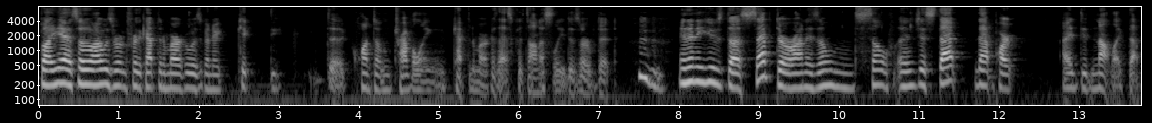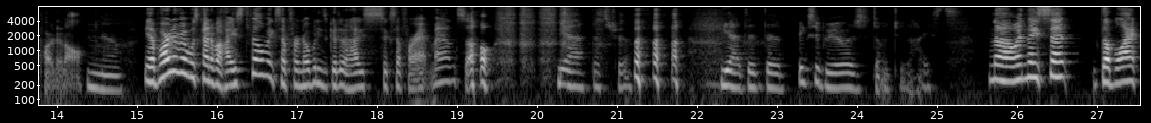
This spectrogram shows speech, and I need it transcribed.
but yeah, so I was rooting for the Captain America was going to kick the the quantum traveling Captain America's ass because honestly deserved it. And then he used a scepter on his own self, and just that that part, I did not like that part at all. No. Yeah, part of it was kind of a heist film, except for nobody's good at heists except for Ant Man. So, Yeah, that's true. yeah, the the big superheroes don't do the heists. no, and they sent the Black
